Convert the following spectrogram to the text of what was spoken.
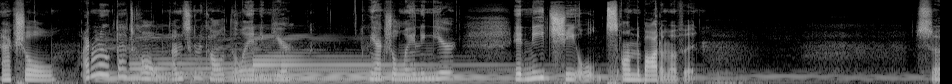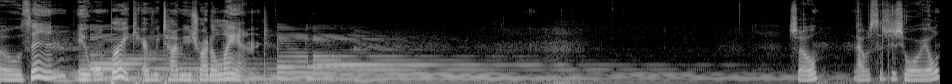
actual I don't know what that's called. I'm just to call it the landing gear. The actual landing gear it needs shields on the bottom of it. So then it won't break every time you try to land. So, that was the tutorial.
